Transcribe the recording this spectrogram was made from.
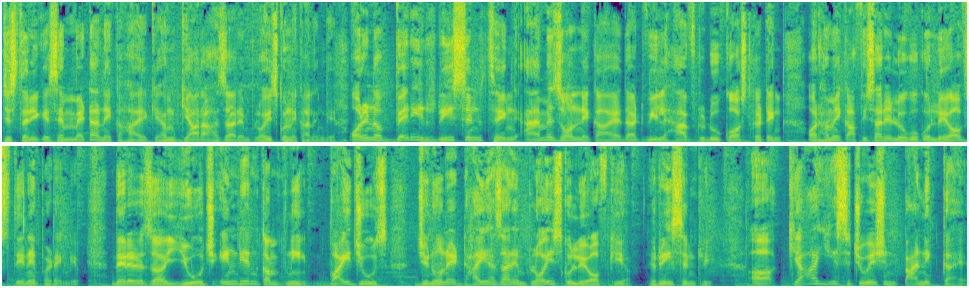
जिस तरीके से मेटा ने कहा है कि हम ग्यारह हज़ार एम्प्लॉइज को निकालेंगे, और in a very recent thing Amazon ने कहा है that we'll have to do cost cutting और हमें काफ़ी सारे लोगों को ले देने पड़ेंगे। There is a Indian company Byju's जिन्होंने ढाई हज़ार एम्प्लॉयज़ को ले ऑफ़ किया रिसेंटली uh, क्या ये सिचुएशन पैनिक का है?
